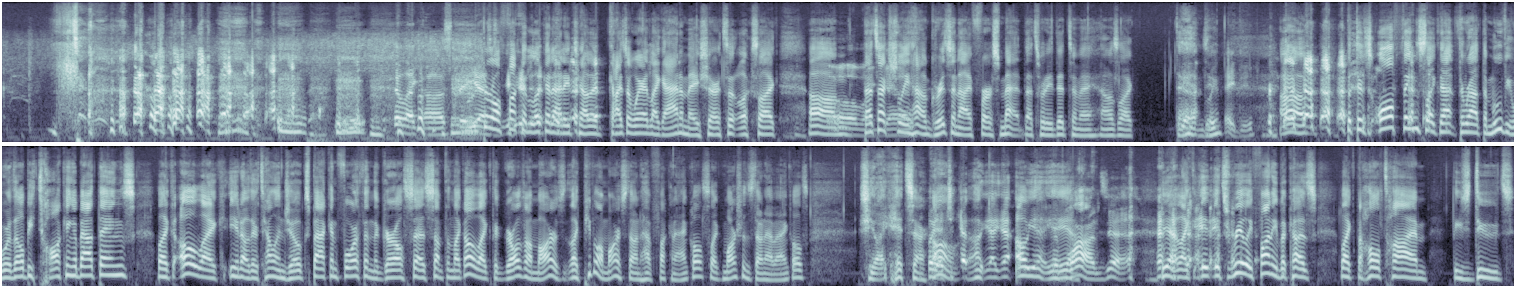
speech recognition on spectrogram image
They're like, uh, yes. They're all dude. fucking looking at each other. Guys are wearing like anime shirts. It looks like. Um, Oh that's actually God. how Grizz and I first met. That's what he did to me. I was like, damn, it's dude. like, hey, dude. Uh, but there's all things like that throughout the movie where they'll be talking about things like, oh, like, you know, they're telling jokes back and forth, and the girl says something like, oh, like the girls on Mars, like people on Mars don't have fucking ankles, like Martians don't have ankles. She like hits her. Oh, yeah, Oh, kept- oh, yeah, yeah. Oh, yeah, yeah, The yeah. blondes, yeah. yeah, like it, it's really funny because like the whole time these dudes,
